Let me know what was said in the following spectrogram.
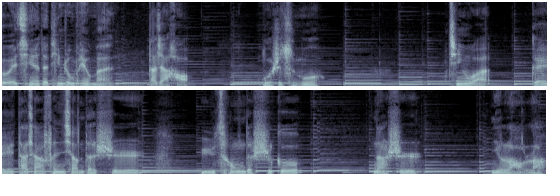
各位亲爱的听众朋友们，大家好，我是子墨。今晚给大家分享的是郁葱的诗歌。那是你老了。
